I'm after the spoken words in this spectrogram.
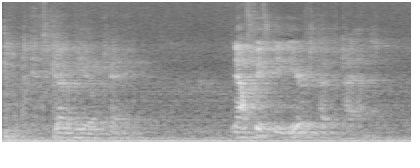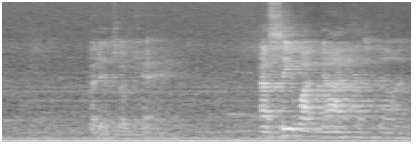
It's going to be okay. Now, 50 years have passed, but it's okay. I see what God has done.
